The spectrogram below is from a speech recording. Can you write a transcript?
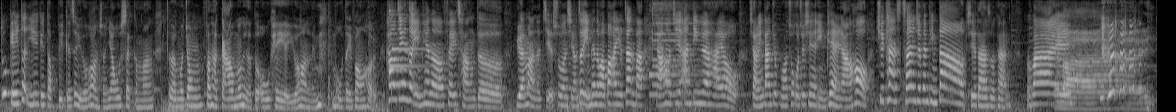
都幾得意、幾特別嘅。即係如果可能想休息咁樣兩個鐘瞓下覺咁樣，其實都 OK 嘅。如果可能你冇地方去，好，今天都影片呢，非常的。呃，圆满的结束。喜欢这个影片的话，帮按一个赞吧，然后记得按订阅，还有小铃铛，就不会错过最新的影片。然后去看三人这篇频道，谢谢大家收看，拜拜。拜拜。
